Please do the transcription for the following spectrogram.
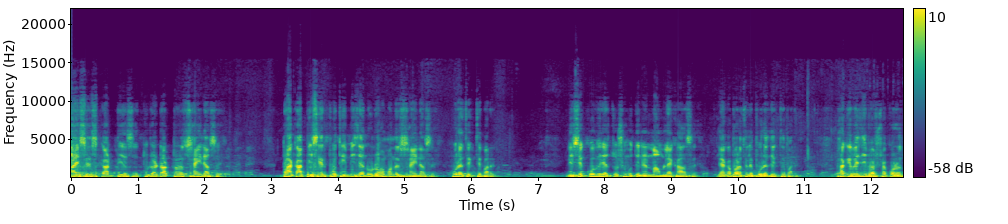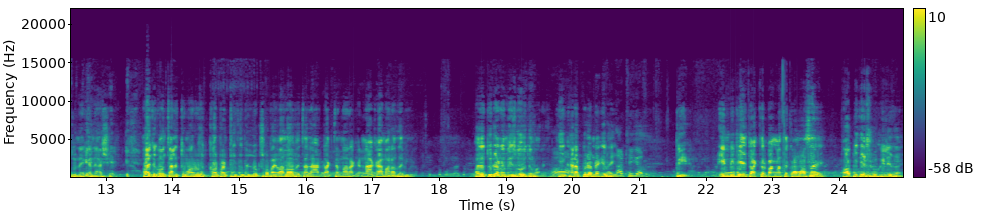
লাইসেন্স কার্ড দিয়েছে। দুটা ডক্টরের সাইন আছে। ঢাকা পিসের প্রতি মিজানুর রহমানের সাইন আছে। পড়ে দেখতে পারেন। নিচে কবিরাজ জসিমুদ্দিনের নাম লেখা আছে। লেখাপড়া তাহলে পড়ে দেখতে পারেন। ফাঁকিবাজি ব্যবসা করার জন্য এখানে আসে। হয়তো কোন তাহলে তোমার ওষুধ খাওয়ার পর পৃথিবীর লোক সবাই ভালো হবে তাহলে আর ডাক্তার না না খায় মারা যাবি। হয়তো দুটো একটা মিস হতে পারে। কি খারাপ করলাম নাকি ভাই? এমবিবিএস ডাক্তার বাংলাতে কম আছে? তাও বিদেশ রুগিলে যায়।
